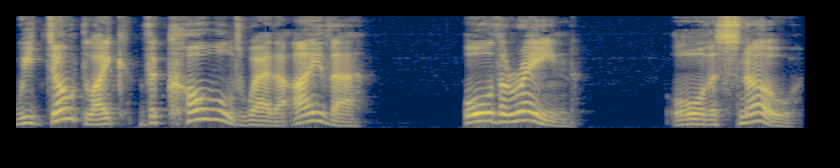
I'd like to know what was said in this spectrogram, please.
we don't like the cold weather either, or the rain, or the snow.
